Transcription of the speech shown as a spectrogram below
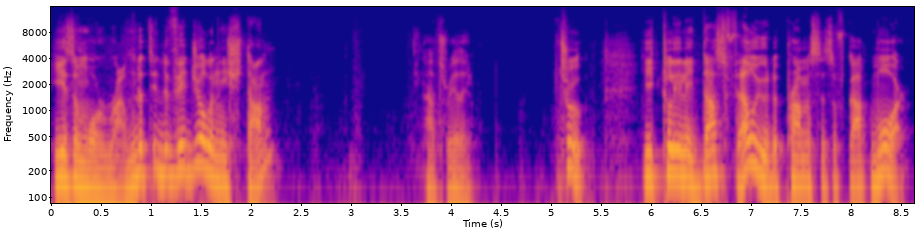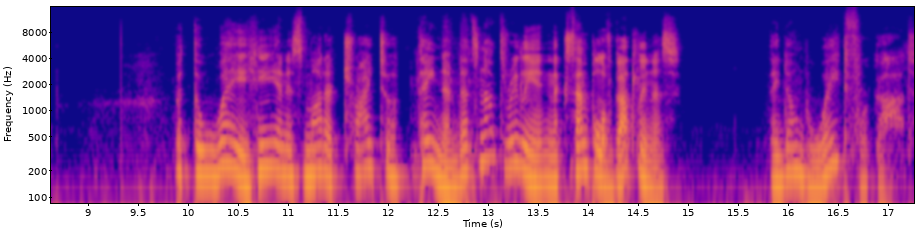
he is a more rounded individual and Ish Tam? Not really. True, he clearly does value the promises of God more. But the way he and his mother try to obtain them, that's not really an example of godliness. They don't wait for God,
